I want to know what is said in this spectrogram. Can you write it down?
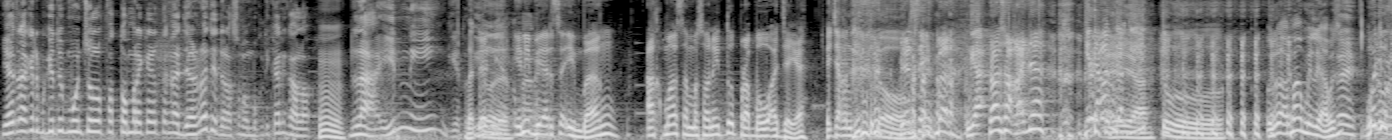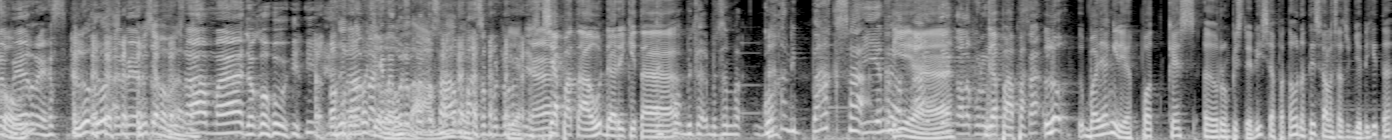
Ya terakhir begitu muncul foto mereka di tengah jalan aja langsung membuktikan kalau lah ini gitu. Betul. Dan Iya, ini biar seimbang, Akmal sama Sony itu Prabowo aja ya. Eh jangan gitu dong. Biar seimbang. Enggak. Rasakannya Kita kan nggak gitu. Lu emang milih apa sih? Eh, Gua udah Jokowi. beres. Lu lu lu siapa Mas? Sama Jokowi. Oh, kenapa sama kita berdepan tuh sama sebenarnya. Iya. Siapa tahu dari kita Kok bisa bisa gue kan dipaksa. Iya, aja Iya, nggak apa-apa. Lu bayangin ya podcast eh, Rumpis Dedi siapa tahu nanti salah satu jadi kita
